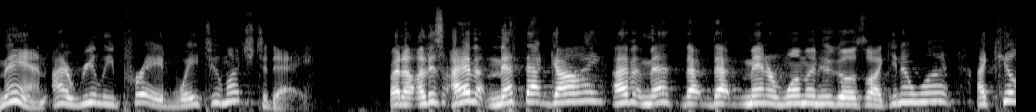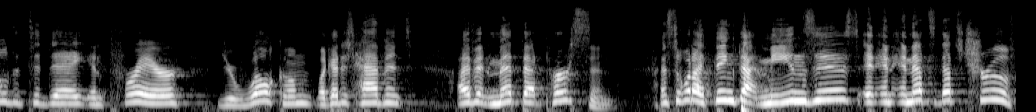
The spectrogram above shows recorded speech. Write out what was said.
man, I really prayed way too much today. Right? I, just, I haven't met that guy. I haven't met that, that man or woman who goes like, you know what? I killed it today in prayer. You're welcome. Like I just haven't, I haven't met that person. And so, what I think that means is, and, and, and, that's, that's true of,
